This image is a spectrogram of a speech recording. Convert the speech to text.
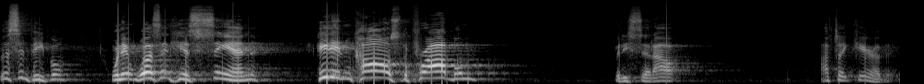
Listen, people, when it wasn't his sin, he didn't cause the problem, but he said, I'll, I'll take care of it.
